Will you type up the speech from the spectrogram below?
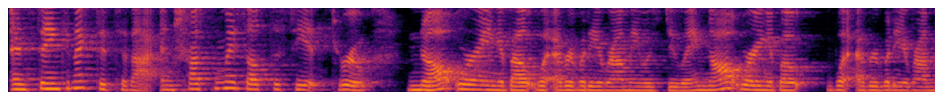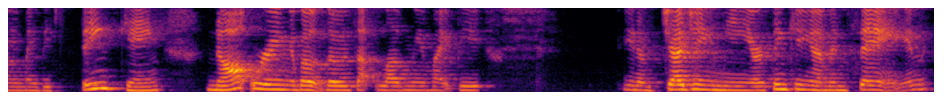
And staying connected to that and trusting myself to see it through, not worrying about what everybody around me was doing, not worrying about what everybody around me might be thinking, not worrying about those that love me might be, you know, judging me or thinking I'm insane.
